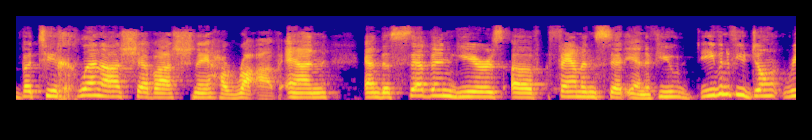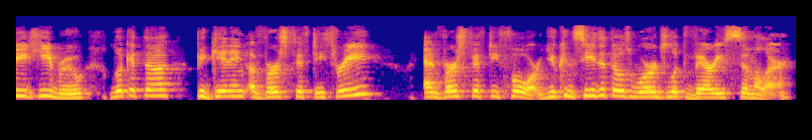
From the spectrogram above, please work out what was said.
Vatichlena Sheva Shnei Harav and, and the seven years of famine set in. If you, even if you don't read Hebrew, look at the beginning of verse 53 and verse 54. You can see that those words look very similar.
